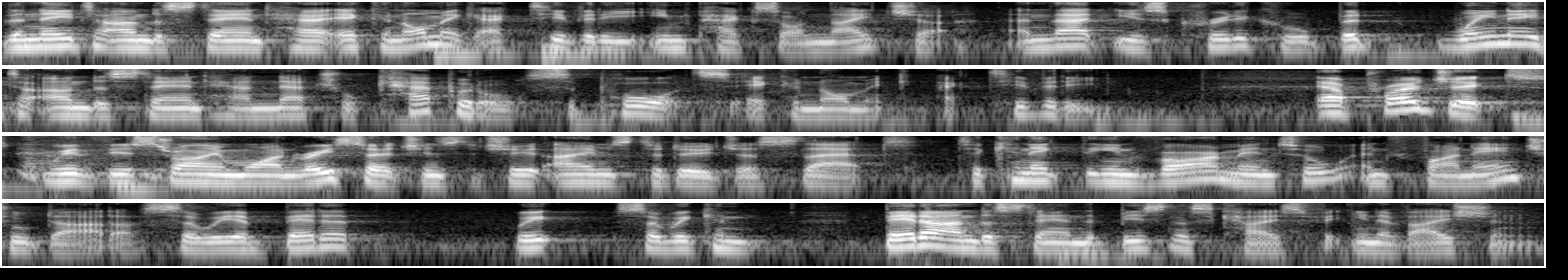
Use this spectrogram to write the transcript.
the need to understand how economic activity impacts on nature, and that is critical, but we need to understand how natural capital supports economic activity. Our project with the Australian Wine Research Institute aims to do just that, to connect the environmental and financial data so we, are better, we, so we can better understand the business case for innovation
